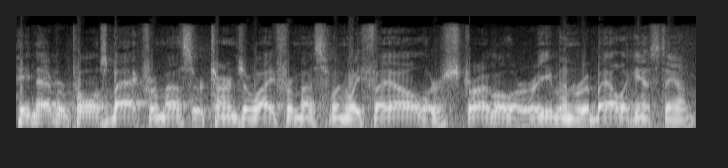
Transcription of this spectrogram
He never pulls back from us or turns away from us when we fail or struggle or even rebel against Him.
